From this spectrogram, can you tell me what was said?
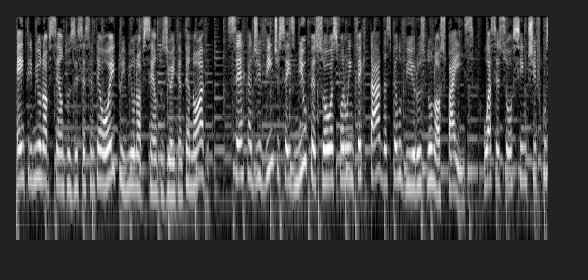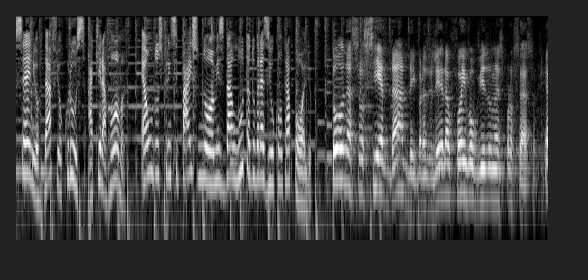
Entre 1968 e 1989, cerca de 26 mil pessoas foram infectadas pelo vírus no nosso país. O assessor científico sênior da Fiocruz, Akira Roma, é um dos principais nomes da luta do Brasil contra a polio. Toda a sociedade brasileira foi envolvida nesse processo. E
